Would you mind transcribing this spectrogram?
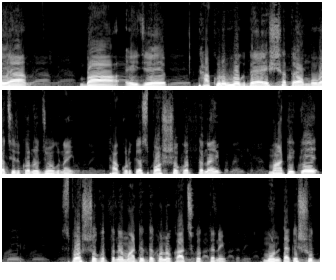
দেয়া, বা এই যে ঠাকুর ভোগ দেয়া, এর সাথে অম্বুবাচীর কোনো যোগ নাই। ঠাকুরকে স্পর্শ করতে নাই, মাটিকে স্পর্শ করতে নেই, মাটিতে কোনো কাজ করতে নেই। মনটাকে শুদ্ধ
